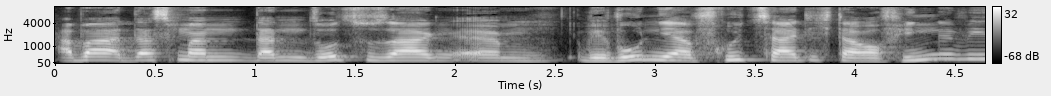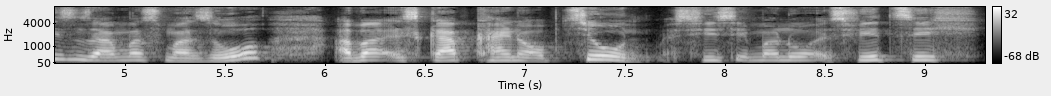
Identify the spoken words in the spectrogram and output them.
Aber dass man dann sozusagen, ähm, wir wurden ja frühzeitig darauf hingewiesen, sagen wir es mal so, aber es gab keine Option. Es hieß immer nur, es wird sich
